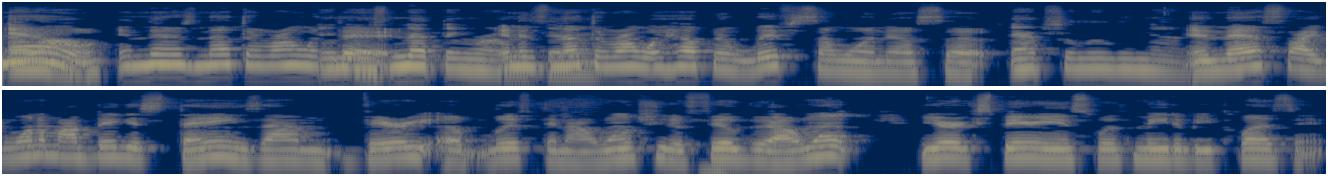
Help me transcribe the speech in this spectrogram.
no, and there's nothing wrong with and that. there's nothing wrong and there's nothing wrong with helping lift someone else up. absolutely not And that's like one of my biggest things. I'm very uplifting. I want you to feel good. I want your experience with me to be pleasant.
